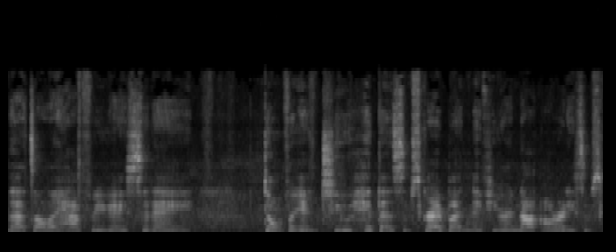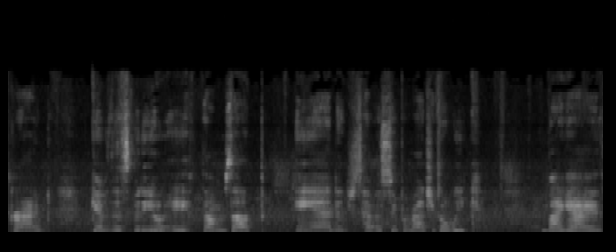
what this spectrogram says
that's all I have for you guys today. Don't forget to hit that subscribe button if you are not already subscribed. Give this video a thumbs up and just have a super magical week. Bye guys.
